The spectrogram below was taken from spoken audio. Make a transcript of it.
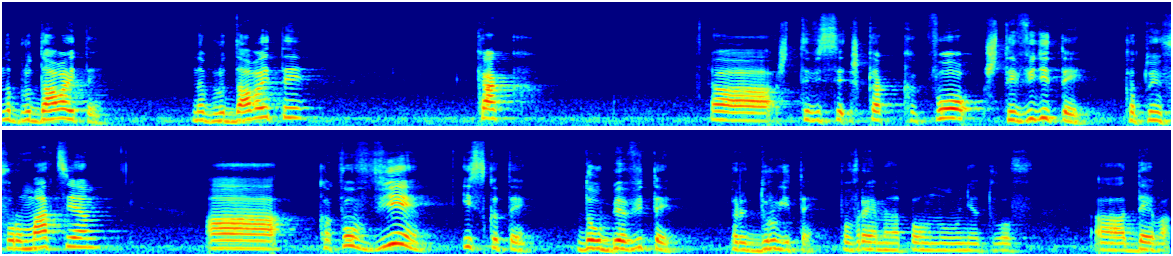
наблюдавайте. Наблюдавайте как, а, ще ви се, как какво ще видите като информация, а, какво вие искате да обявите пред другите по време на пълнолунието в а, Дева.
